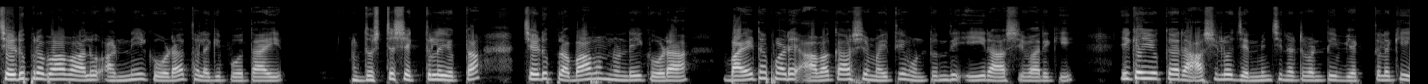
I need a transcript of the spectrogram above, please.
చెడు ప్రభావాలు అన్నీ కూడా తొలగిపోతాయి. దుష్ట శక్తుల యొక్క చెడు ప్రభావం నుండి కూడా బయటపడే అవకాశం అయితే ఉంటుంది ఈ రాశి వారికి. ఇక ఈ యొక్క రాశిలో జన్మించినటువంటి వ్యక్తులకి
